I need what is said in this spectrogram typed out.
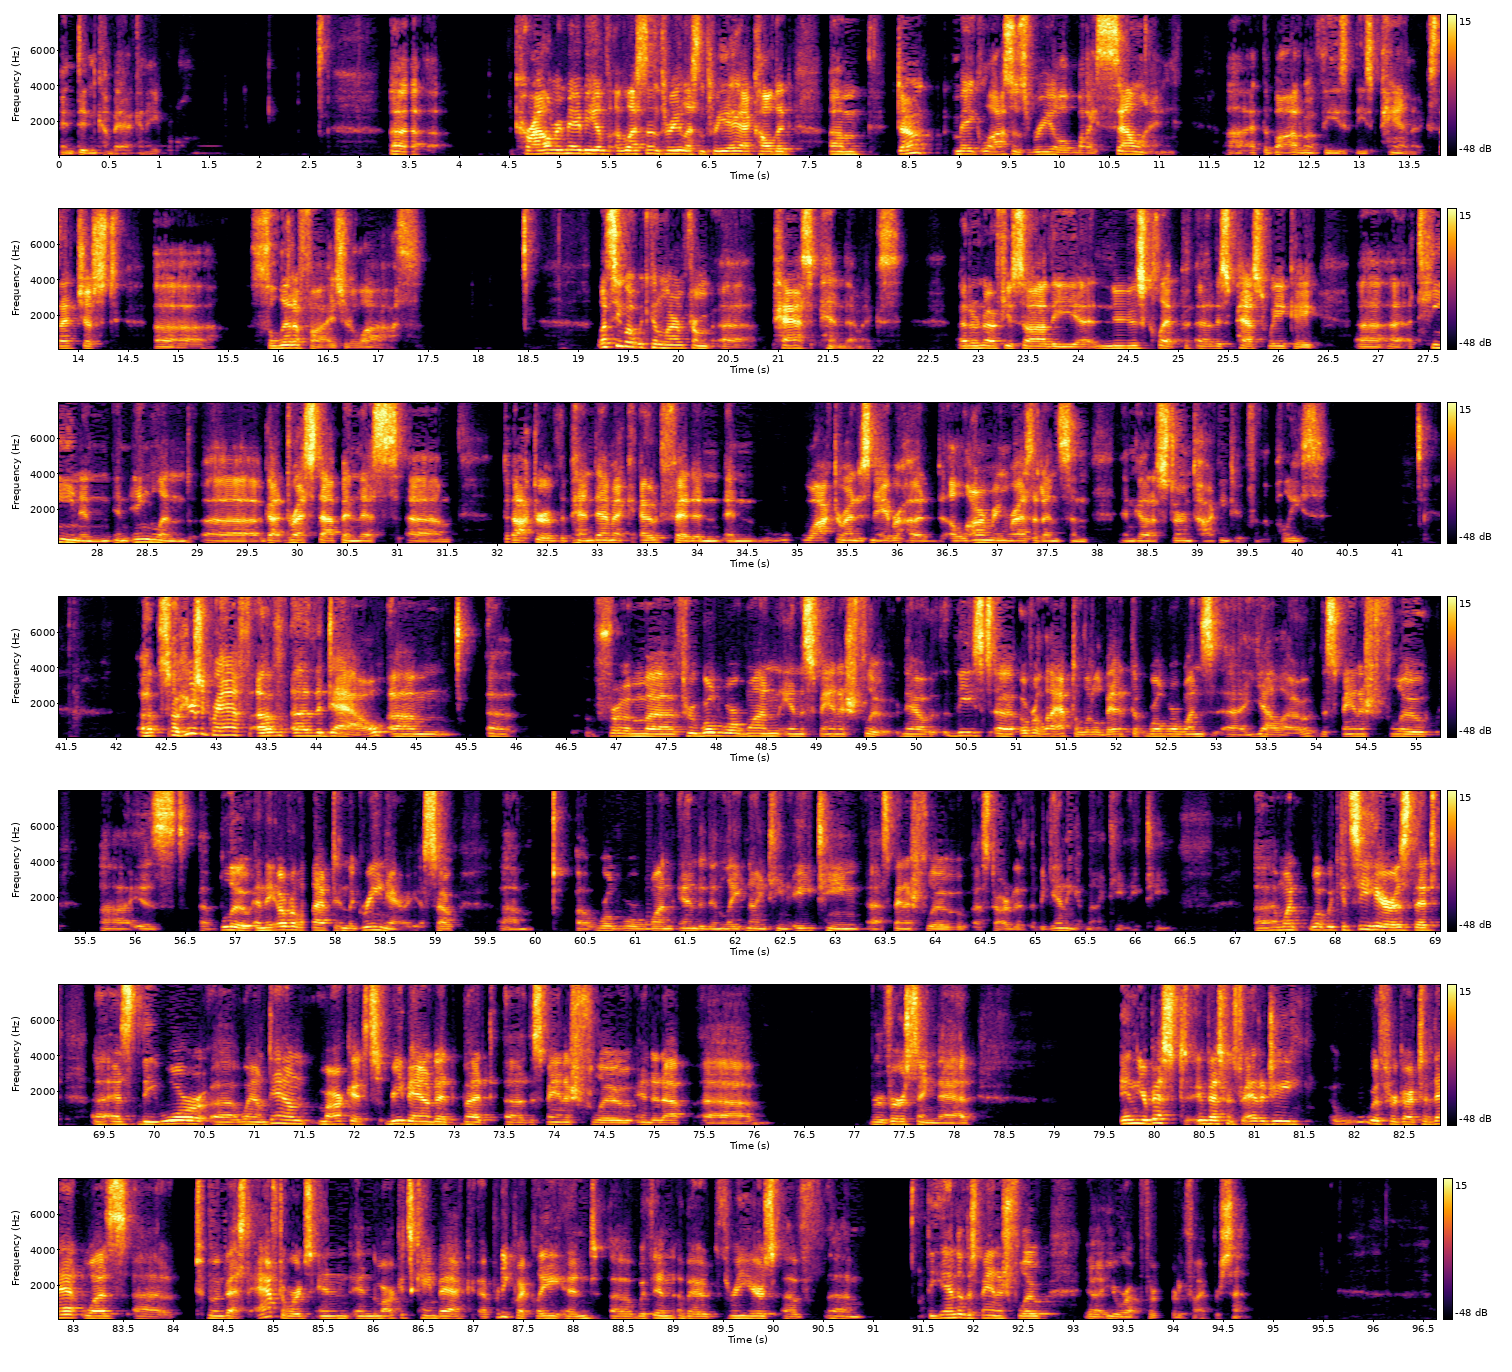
and didn't come back in April. Uh, corollary maybe of, of lesson three, lesson 3A, I called it, um, don't make losses real by selling uh, at the bottom of these, these panics. That just uh, solidifies your loss. Let's see what we can learn from uh, past pandemics. I don't know if you saw the uh, news clip uh, this past week. A, uh, a teen in, in England got dressed up in this um, doctor of the pandemic outfit and, and walked around his neighborhood, alarming residents, and, and got a stern talking to from the police. Uh, so here's a graph of uh, the Dow. Um, from uh, through World War One and the Spanish flu. Now these uh, overlapped a little bit. The World War One's uh, yellow, the Spanish flu uh, is uh, blue, and they overlapped in the green area. So um, uh, World War One ended in late 1918. Uh, Spanish flu uh, started at the beginning of 1918. Uh, and what, what we can see here is that as the war wound down, markets rebounded, but the Spanish flu ended up reversing that. And your best investment strategy with regard to that was uh, to invest afterwards, and, and the markets came back uh, pretty quickly. And uh, within about three years of um, the end of the Spanish flu, uh, you were up 35%.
